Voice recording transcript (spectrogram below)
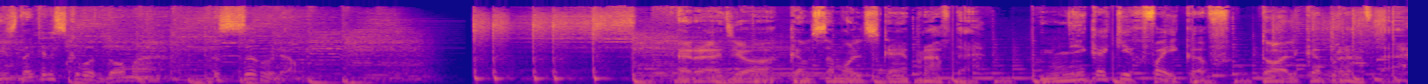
издательского дома «За рулем». Радио «Комсомольская правда». Никаких фейков, только правда.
